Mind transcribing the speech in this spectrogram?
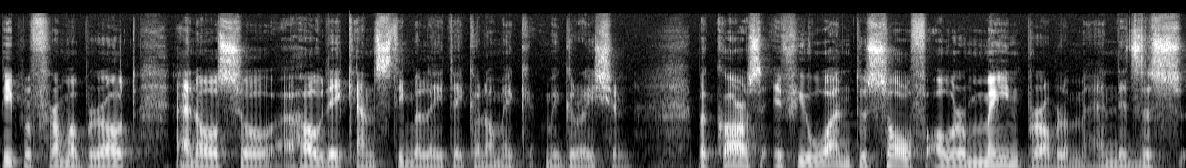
people from abroad and also how they can stimulate economic migration. Because if you want to solve our main problem, and it's the,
